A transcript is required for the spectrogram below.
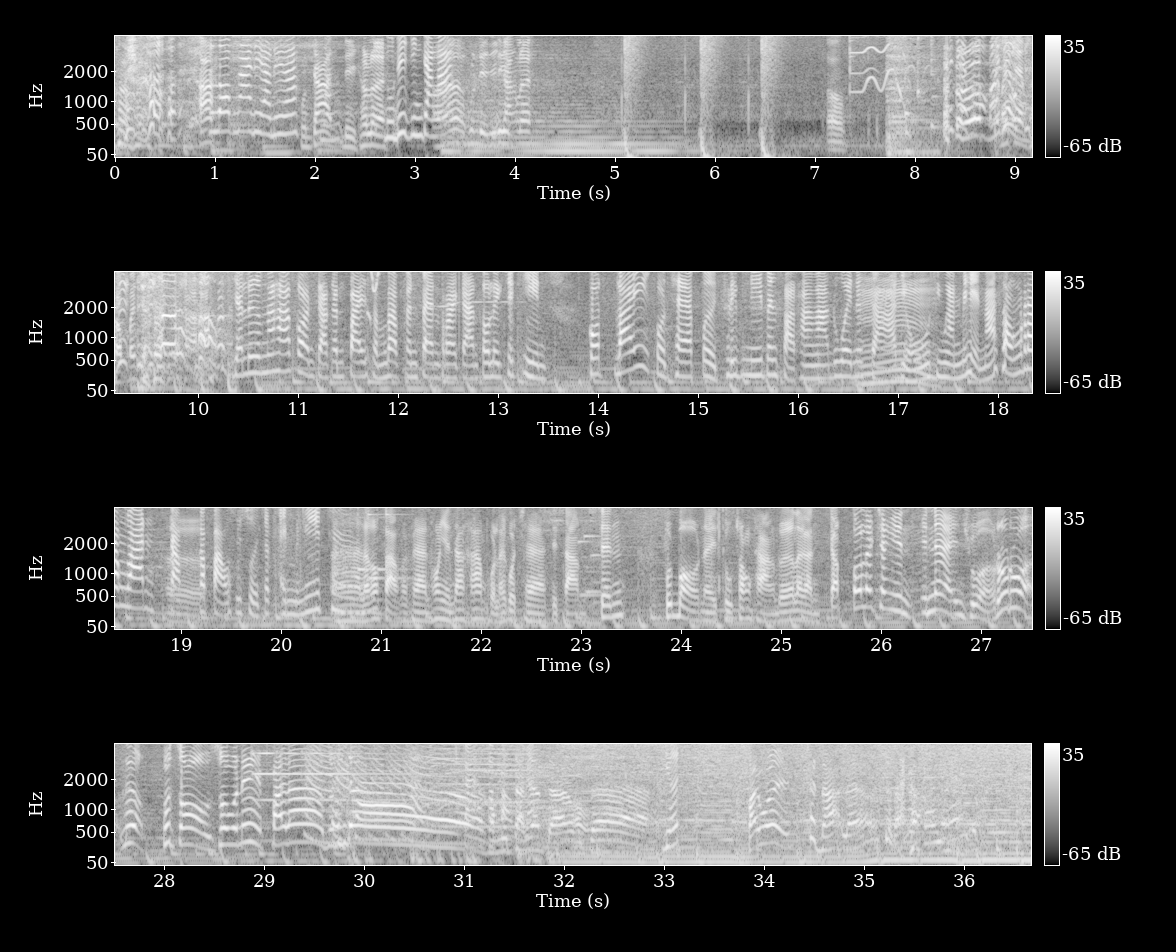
อะรอบหน้านี่เอานี่นะคุณกล้าดีดเขาเลยหนูดีจริงจังนะเออคุณดีดจริงจังเลยเออไม่เจ็บหรอกไม่ไม่เจ็เจ็บบครับไม่เจ็บอย่าลืมนะคะ ก่อนจากกันไปสำหรับแฟนๆรายการโต๊ะเล็กเช็คอิน กดไลค์กดแชร์เปิดคลิปนี้เป็นสาธารณะด้วยนะจ๊ะ อืม เดี๋ยวทีมงานไม่เห็นนะสองรางวัลกับเออกระเป๋าสวยๆจากไอมานี่จ้า อ่าแล้วก็ฝากแฟนๆห้องเย็นท่าข้ามกดไลค์กดแชร์ ติดตามเซนส์ฟุตบอลในทุกช่องทางด้วยแล้วกัน กับโต๊ะเล็กเช็คอิน อินแน่อินชัวร์ รัวๆเรื่องฟุตซอลส่วนวันนี้ไปแล้ว สวัสดีจ้าขอบคุณจ้าย่าจ้าขอบคุณจ้ายึด ไปเว้ย ชนะแล้วชนะแล้ว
